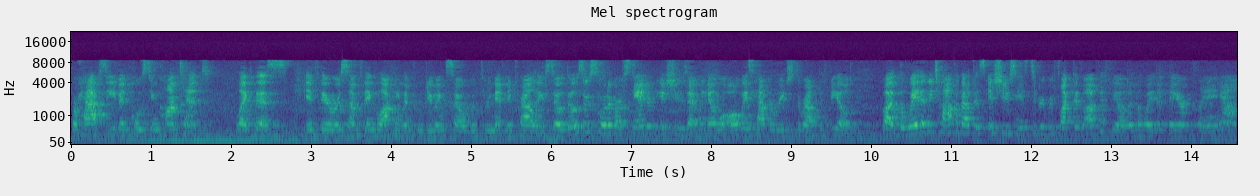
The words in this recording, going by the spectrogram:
perhaps even posting content like this if there was something blocking them from doing so with, through net neutrality. So those are sort of our standard issues that we know will always have a reach throughout the field. But the way that we talk about this issue needs to be reflective of the field and the way that they are playing out.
